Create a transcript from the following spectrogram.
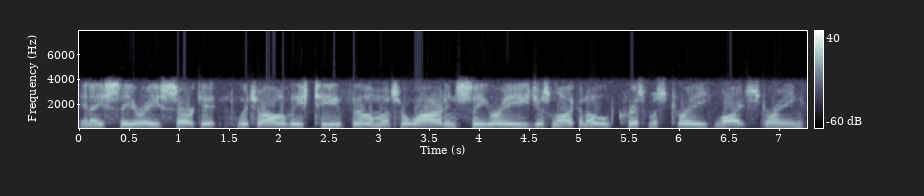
in a series circuit, which all of these tube filaments are wired in series, just like an old Christmas tree light string,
